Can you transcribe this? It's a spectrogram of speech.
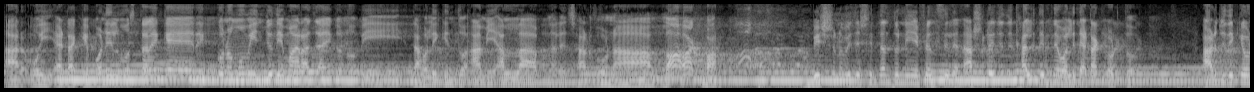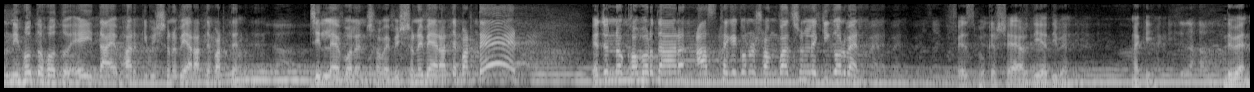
আর ওই এটাকে বনিল মুস্তালিকের, কোন মুমিন যদি মারা যায় নবী, তাহলে কিন্তু আমি আল্লাহ আপনারে ছাড়বো না। আল্লাহ আকবার। বিশ্বনবী যে সিদ্ধান্ত নিয়ে ফেলছিলেন, আসলে যদি খালিদ ইবনে ওয়ালিদ অ্যাটাক করতো, আর যদি কেউ নিহত হতো, এই দায়ভার কি বিশ্বনবী এড়াতে পারতেন? চিল্লায় বলেন সবাই, বিশ্বনবী এড়াতে পারতেন। এজন্য খবরদার, আজ থেকে কোনো সংবাদ শুনলে কি করবেন? ফেসবুকে শেয়ার দিয়ে দিবেন। নাকি? দিবেন?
